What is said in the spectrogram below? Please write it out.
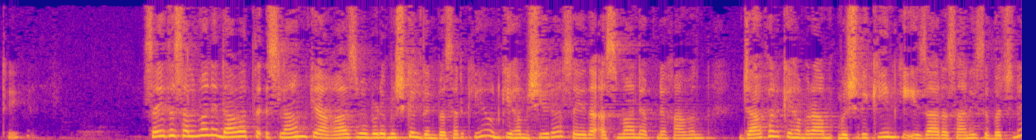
ٹھیک ہے۔ سیدہ سلمہ نے دعوت اسلام کے آغاز میں بڑے مشکل دن بسر کیے۔ ان کی ہمشیرہ سیدہ اسما نے اپنے خامن جعفر کے ہمراہ مشرقین کی اظہار آسانی سے بچنے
